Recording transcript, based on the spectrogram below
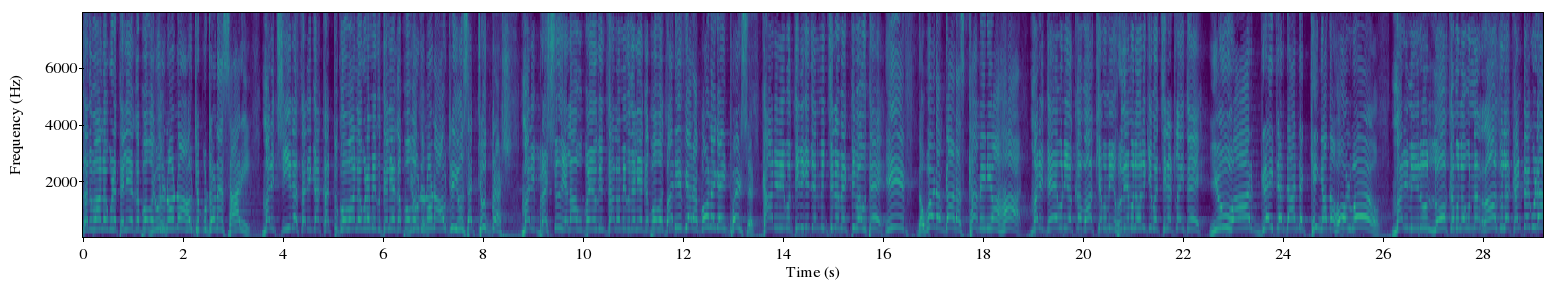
చదవాలో కూడా You తెలియకపోవచ్చు do not know how to put on a sari. మరి చీర సరిగా కట్టుకోవాలో కూడా మీకు You do తెలియకపోవచ్చు not know how to use a toothbrush. మరి బ్రష్ ఎలా ఉపయోగించాలో మీకు తెలియకపోవచ్చు But if you are a born again person, కానీ నీవు తిరిగి జన్మించిన వ్యక్తి అవుతే if the word of God has come in your heart, మరి దేవుని యొక్క వాక్యము మీ హృదయములోనికి వచ్చినట్లయితే you are greater than the king of the whole world మరి మీరు లోకములో ఉన్న రాజుల కంటే కూడా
